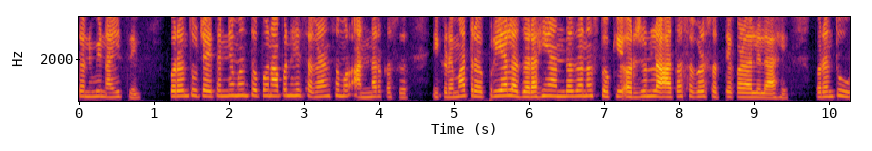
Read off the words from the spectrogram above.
तन्वी नाहीच आहे. परंतु चैतन्य म्हणतो पण आपण हे सगळ्यांसमोर आणणार कसं? इकडे मात्र प्रियाला जराही अंदाजा नसतो की अर्जुनला आता सगळं सत्य कळालेलं आहे. परंतु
